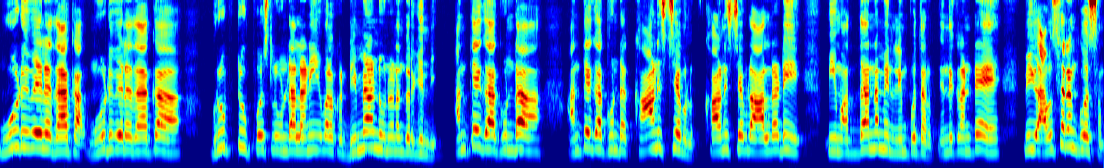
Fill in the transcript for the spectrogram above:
మూడు వేల దాకా మూడు వేల దాకా గ్రూప్ టూ పోస్టులు ఉండాలని వాళ్ళకు డిమాండ్ ఉండడం జరిగింది. అంతేకాకుండా అంతేకాకుండా కానిస్టేబుల్ కానిస్టేబుల్ ఆల్రెడీ మీ మధ్యాహ్నం మీరు నింపుతారు. ఎందుకంటే మీ అవసరం కోసం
